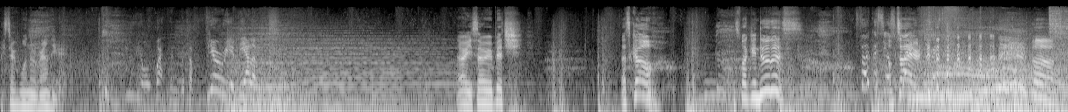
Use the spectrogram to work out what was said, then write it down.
I start wandering around here. Do your weapon with the fury of the elements. Alright, sorry bitch. Let's go! Let's fucking do this! Focus your I'm tired. Oh.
